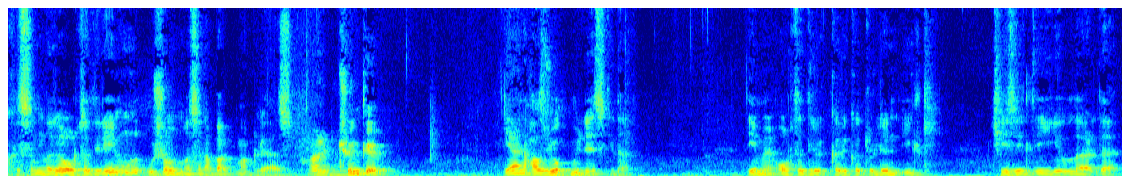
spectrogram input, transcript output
kısımları orta direğin unutmuş olmasına bakmak lazım. Aynen. Çünkü yani haz yok muydu eskiden? Değil mi? Orta direk karikatürlerin ilk çizildiği yıllarda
